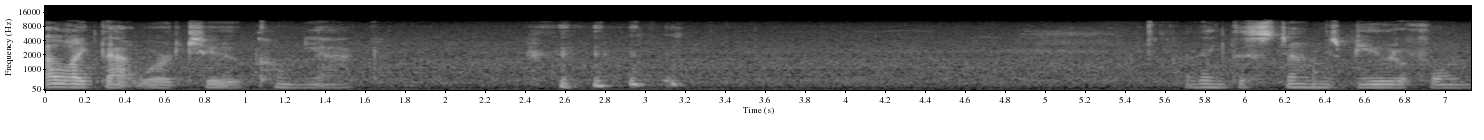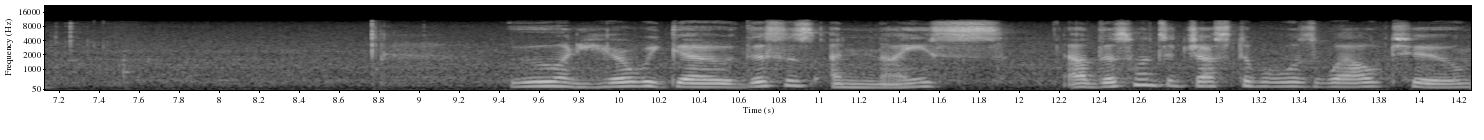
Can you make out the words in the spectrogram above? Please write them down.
I like that word too, cognac. I think the stone's beautiful. Ooh, and here we go. This is a nice, now this one's adjustable as well too.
